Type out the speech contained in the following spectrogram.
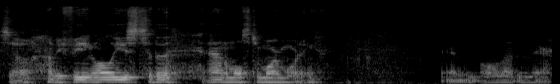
So I'll be feeding all these to the animals tomorrow morning. And all that in there.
